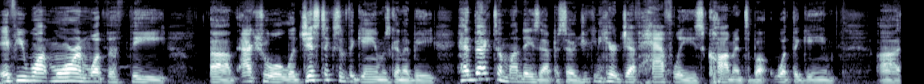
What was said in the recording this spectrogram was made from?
If you want more on what the, the um, actual logistics of the game is going to be, head back to Monday's episode. You can hear Jeff Hafley's comments about what the game uh,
